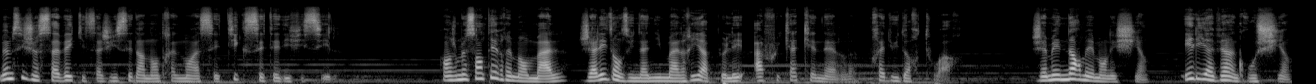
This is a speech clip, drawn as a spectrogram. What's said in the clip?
Même si je savais qu'il s'agissait d'un entraînement ascétique, c'était difficile. Quand je me sentais vraiment mal, j'allais dans une animalerie appelée Africa Kennel, près du dortoir. J'aime énormément les chiens, et il y avait un gros chien.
